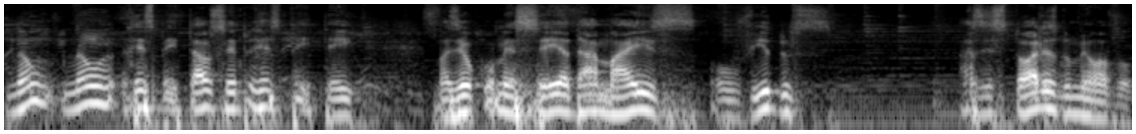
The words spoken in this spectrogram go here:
não, não respeitar, eu sempre respeitei, mas eu comecei a dar mais ouvidos às histórias do meu avô.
